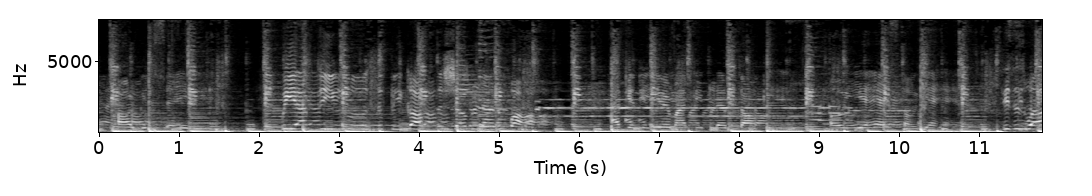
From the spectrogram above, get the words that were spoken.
can always say. We have to use the pick up the shovel and fall. I can hear my people them talking. Oh yes, oh yes. This is what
